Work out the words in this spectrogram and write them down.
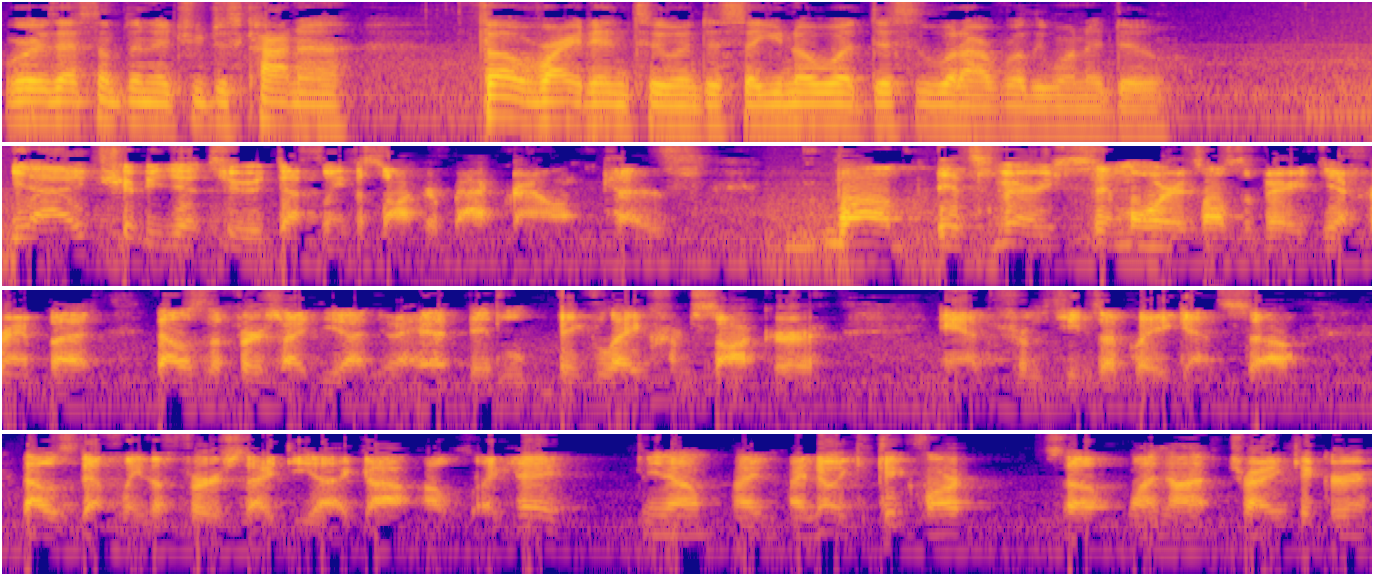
or is that something that you just kind of fell right into and just say, you know what, this is what I really want to do? Yeah, I attribute it to definitely the soccer background because while it's very similar, it's also very different. But that was the first idea I knew I had a big, big leg from soccer and from the teams I play against. So that was definitely the first idea I got. I was like, hey, you know, I, I know I can kick far, so why not try a kicker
